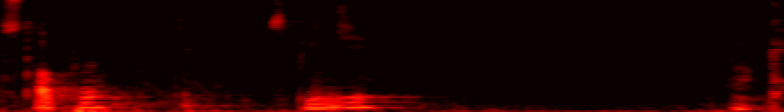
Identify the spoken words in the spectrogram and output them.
Stop. Spingi. Ok.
